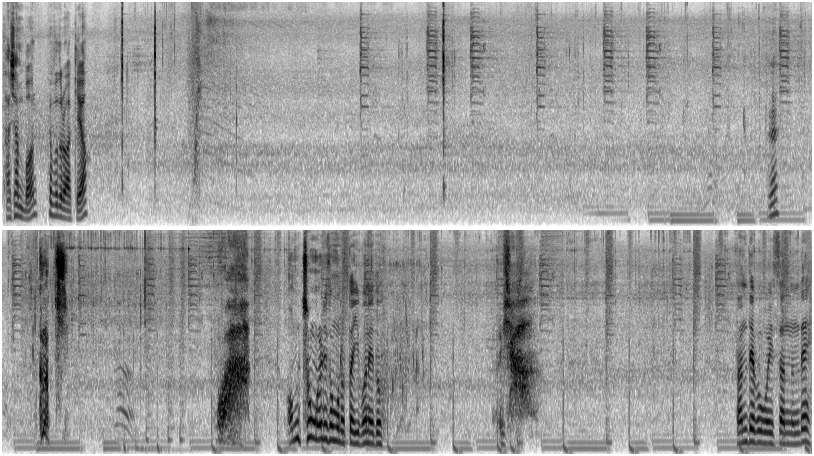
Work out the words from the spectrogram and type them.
다시 한번 해보도록 할게요. 응? 그렇지! 와! 엄청 멀리서 물었다 이번에도. 으쌰 딴 데 보고 있었는데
